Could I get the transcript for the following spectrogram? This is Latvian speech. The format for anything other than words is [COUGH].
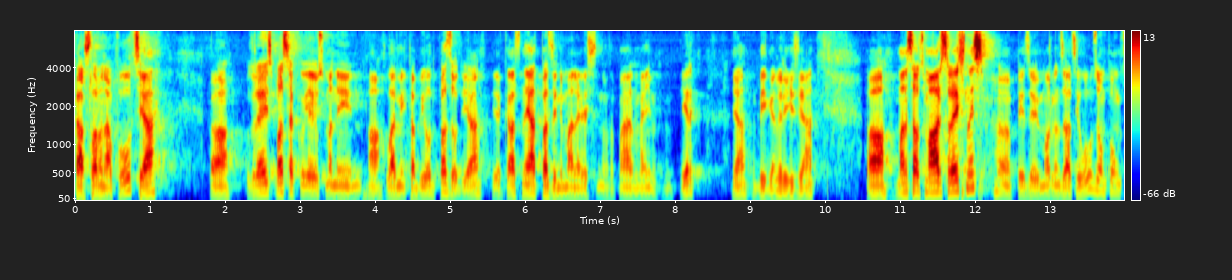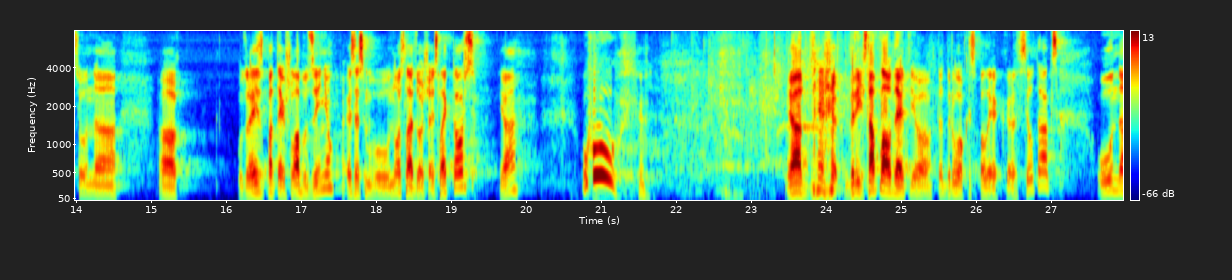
Tā slavenā pults, jā. Uzreiz pasaku, ja jūs mani, ah, laimīgi tā bilde pazuda, jā. Ja kāds neatpazina mani, es, nu, apmēram, mēģinu, ir, jā, bija gan rīz, jā. Mani sauc Māris Resnis, piedzīvuma organizācija Lūdzuma punkts, un uzreiz pateikšu labu ziņu. Es esmu noslēdzošais lektors, jā. Uhu! Jā, [LAUGHS] drīkst aplaudēt, jo tad rokas paliek siltākas. Un,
